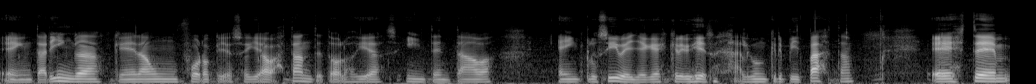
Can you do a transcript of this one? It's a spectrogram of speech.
en Taringa, que era un foro que yo seguía bastante todos los días, intentaba e inclusive llegué a escribir algún creepypasta. Este,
